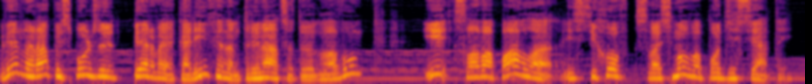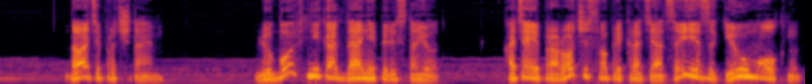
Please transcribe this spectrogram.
верный раб использует 1 Коринфянам 13 главу и слова Павла из стихов с 8 по 10. Давайте прочитаем. «Любовь никогда не перестает, хотя и пророчества прекратятся, и языки умолкнут,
